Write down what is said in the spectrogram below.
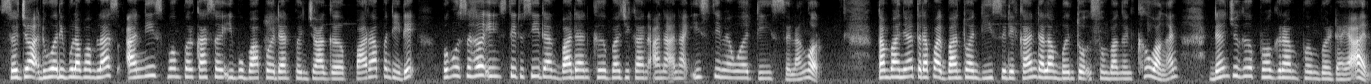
sejak 2018 Anis memperkasa ibu bapa dan penjaga para pendidik, pengusaha institusi dan badan kebajikan anak-anak istimewa di Selangor. Tambahnya, terdapat bantuan disediakan dalam bentuk sumbangan kewangan dan juga program pemberdayaan.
